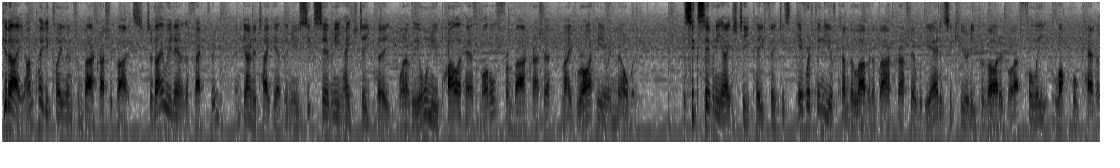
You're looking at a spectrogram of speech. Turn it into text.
G'day, I'm Peter Cleland from Bar Crusher Boats. Today we're down at the factory and going to take out the new 670 HTP, one of the all-new Pilot House models from Bar Crusher, made right here in Melbourne. The 670 HTP features everything you've come to love in a Bar Crusher with the added security provided by a fully lockable cabin.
